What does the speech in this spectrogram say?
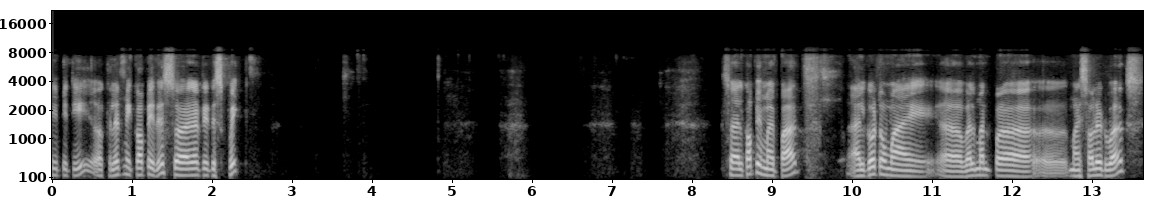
PPT. Okay, let me copy this so that it is quick. So I'll copy my path. I'll go to my uh, Weldment, uh, my SolidWorks.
